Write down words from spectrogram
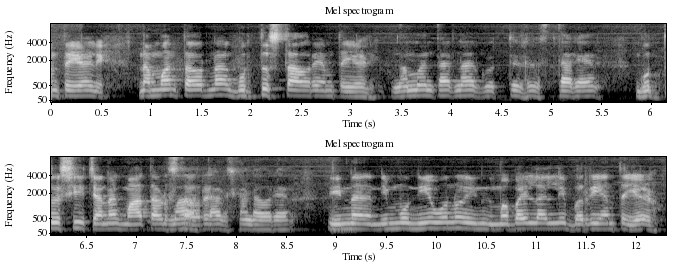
ಅಂತ ಹೇಳಿ. ನಮ್ಮಂಥವ್ರನ್ನ ಗುರ್ತಿಸ್ತಾವ್ರೆ ಅಂತ ಹೇಳಿ. ನಮ್ಮಂಥವ್ರನ್ನ ಗುರುತಿಸ್ತಾರೆ. ಗುರ್ತಿಸಿ ಚೆನ್ನಾಗಿ ಮಾತಾಡಿಸ್ತಾವ್ರೆ. ಮಾತಾಡ್ಸ್ಕೊಂಡವ್ರೆ. ಇನ್ನು ನಿಮ್ಮ ನೀವು ಮೊಬೈಲ್ ಮೊಬೈಲಲ್ಲಿ ಬರ್ರಿ ಅಂತ ಹೇಳು.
